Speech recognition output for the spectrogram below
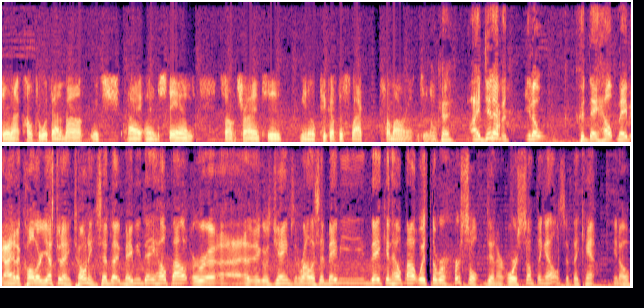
they're not comfortable with that amount, which I, I understand. So I'm trying to, you know, pick up the slack from our end. You know. Okay, I did Yeah. have a, you know, could they help? Maybe I had a caller yesterday. Tony said that maybe they help out, or uh, I think it was James and Raleigh said maybe they can help out with the rehearsal dinner or something else if they can't, you know,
